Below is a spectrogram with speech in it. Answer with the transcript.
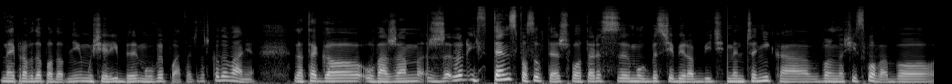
najprawdopodobniej musieliby mu wypłacać odszkodowanie. Dlatego uważam, że no i w ten sposób też Waters mógłby z siebie robić męczennika wolności słowa, bo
